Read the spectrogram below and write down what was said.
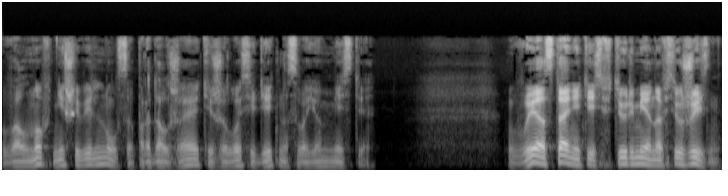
Волнов не шевельнулся, продолжая тяжело сидеть на своем месте. Вы останетесь в тюрьме на всю жизнь,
